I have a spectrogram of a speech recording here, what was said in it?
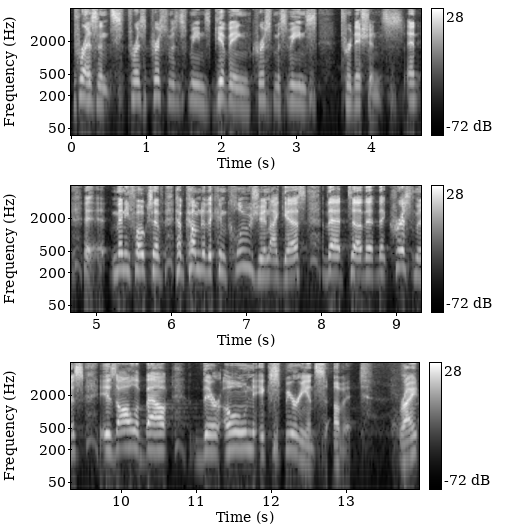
presents. Christmas means giving. Christmas means traditions. And uh, many folks have, have come to the conclusion, I guess, that, uh, that, that Christmas is all about their own experience of it, right?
